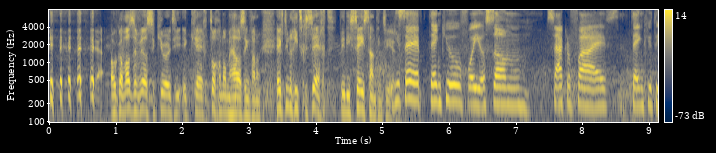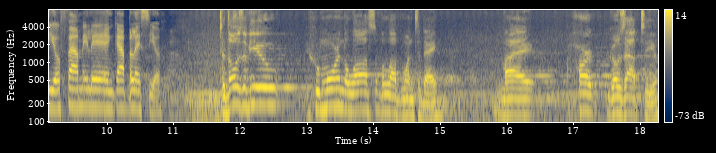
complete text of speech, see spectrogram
ja, ook al was er veel security, ik kreeg toch een omhelzing van hem. Heeft u nog iets gezegd? Did he say something to you? He said, thank you for your son sacrifice. Thank you to your family and God bless you. To those of you who mourn the loss of a loved one today, my heart goes out to you.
